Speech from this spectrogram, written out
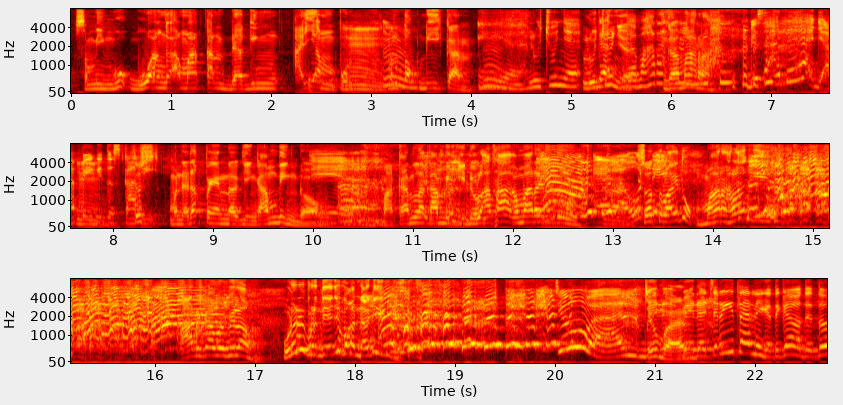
seminggu gue nggak makan daging ayam pun, mentok di ikan. Iya, lucunya. Lucunya, Gak, marah. nggak kan marah. Gitu. Biasa ada aja apa gitu sekali. Terus mendadak pengen daging kambing dong. Iya. Makanlah kambing Idul Adha kemarin Ya, tuh. elah, udah. Setelah itu marah lagi. Anka mau bilang, udah deh berhenti aja makan daging. Cuman, beda, Cuman. beda cerita nih ketika waktu itu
